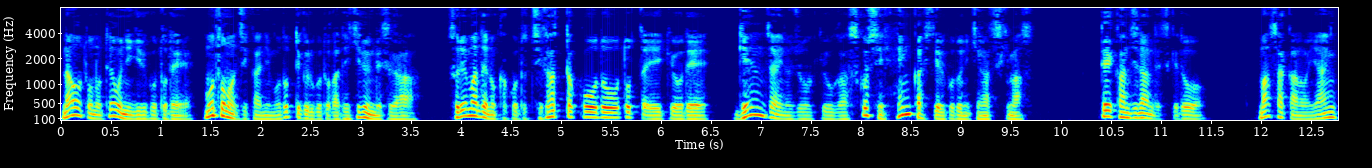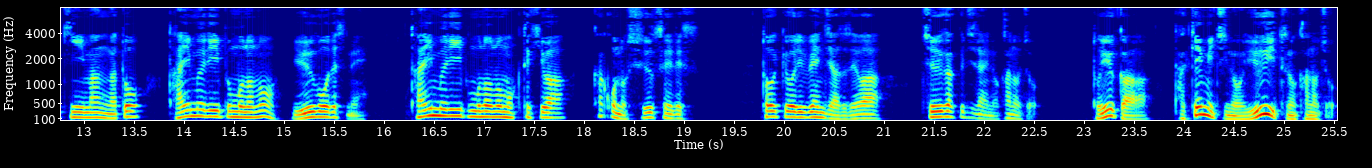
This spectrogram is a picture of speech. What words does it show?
直人の手を握ることで元の時間に戻ってくることができるんですが、それまでの過去と違った行動をとった影響で現在の状況が少し変化していることに気がつきます。って感じなんですけど、まさかのヤンキー漫画とタイムリープものの融合ですね。タイムリープものの目的は過去の修正です。東京リベンジャーズでは中学時代の彼女、というか、竹道の唯一の彼女、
